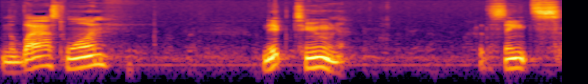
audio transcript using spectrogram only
And the last one, Nick Toon for the Saints.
